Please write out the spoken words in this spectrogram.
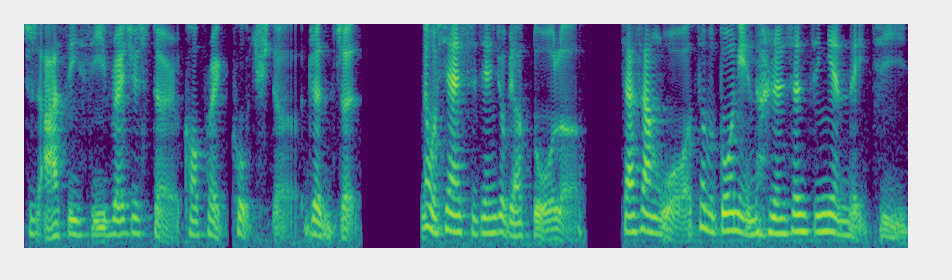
就是 RCC Register Corporate Coach 的认证。那我现在时间就比较多了，加上我这么多年的人生经验累积，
